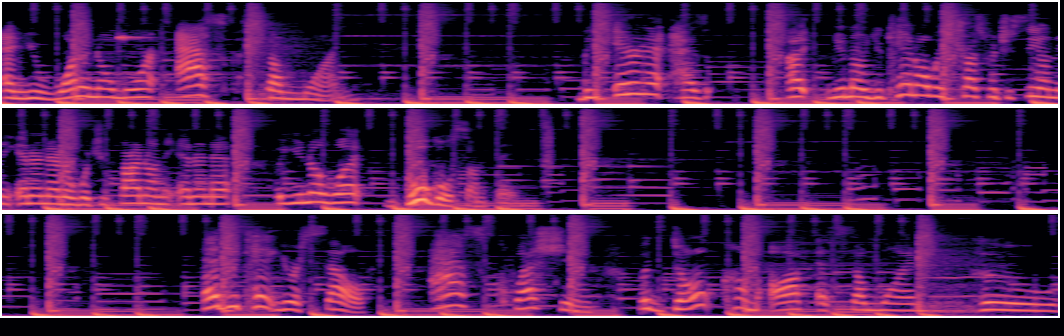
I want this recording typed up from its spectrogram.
and you want to know more, ask someone. The internet has I, you know, you can't always trust what you see on the internet or what you find on the internet, but you know what? Google something. Educate yourself, ask questions, but don't come off as someone who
